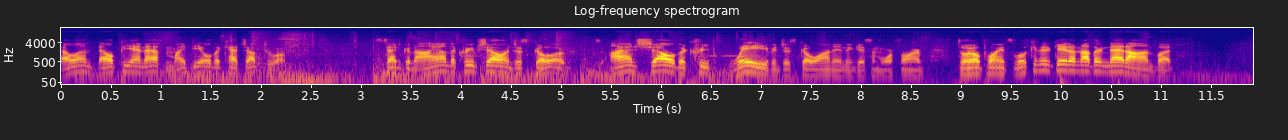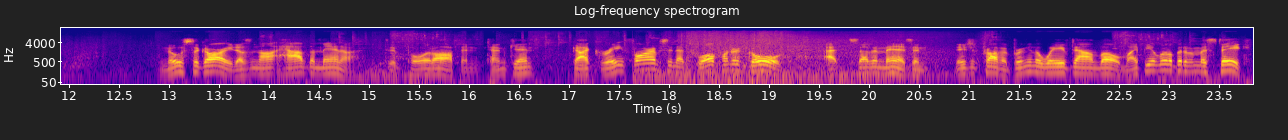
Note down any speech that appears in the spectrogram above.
LM, LPNF might be able to catch up to him. Instead, gonna Ion the Creep Shell and just go, Ion Shell the Creep Wave and just go on in and get some more farm. Doyle points looking to get another net on, but no cigar. He does not have the mana to pull it off. And Temkin got great farms in that 1200 gold at 7 minutes. And Nature's Prophet bringing the wave down low. Might be a little bit of a mistake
